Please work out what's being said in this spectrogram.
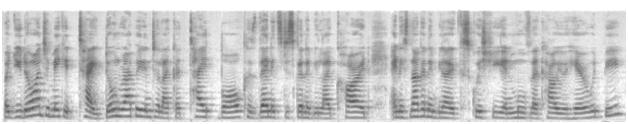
But you don't want to make it tight. Don't wrap it into like a tight ball because then it's just going to be like hard and it's not going to be like squishy and move like how your hair would be.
